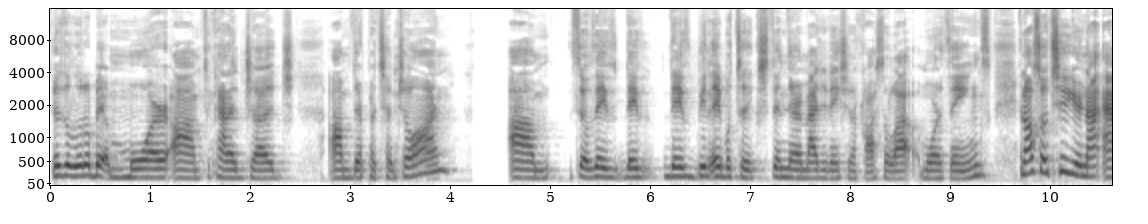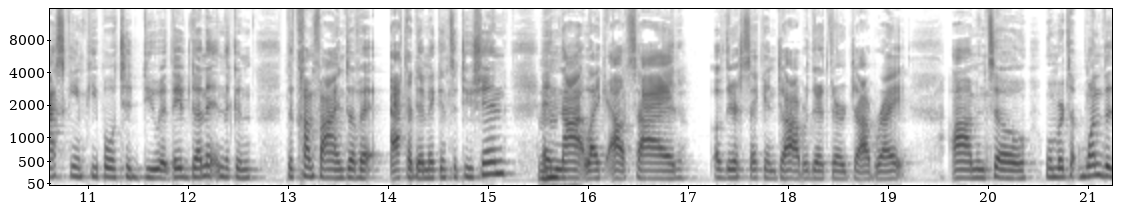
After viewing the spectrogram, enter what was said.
There's a little bit more um, to kind of judge um, their potential on. Um, so they've they've they've been able to extend their imagination across a lot more things, and also too, you're not asking people to do it. They've done it in the con- the confines of an academic institution, and not like outside of their second job or their third job, right? Um, and so when we're t- one of the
